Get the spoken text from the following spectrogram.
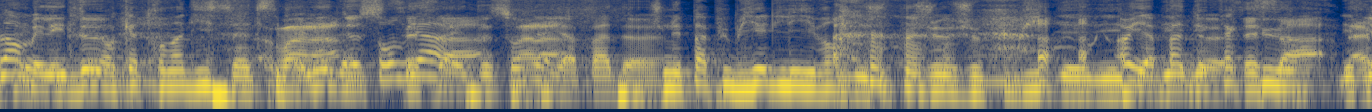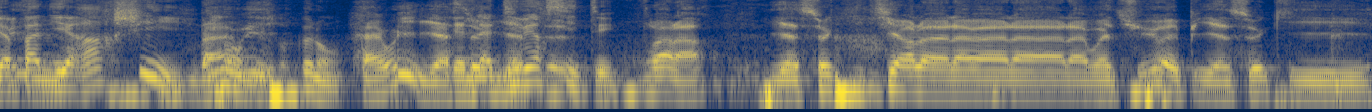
non, mais les deux... En 97. Voilà, les deux sont bien, les deux sont bien. Il y a pas de... Je n'ai pas publié de livre, je, je publie des, des, oh, il y a pas de, factures. Il n'y a pas de hiérarchie. Bah, non, oui. que non. Bah oui, il y a, il y a de la diversité. Voilà. Il y a ceux qui tirent la, la, la, la, voiture et puis il y a ceux qui,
